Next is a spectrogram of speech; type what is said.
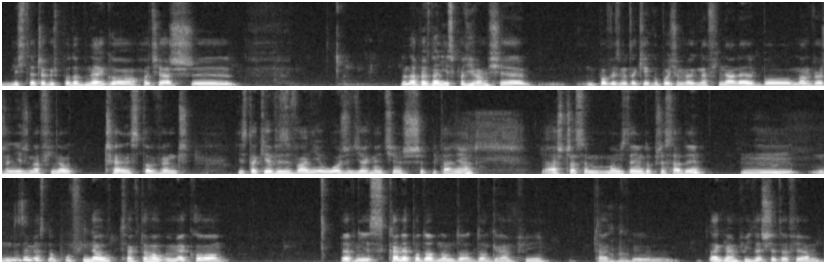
myślę, czegoś podobnego, chociaż yy, No na pewno nie spodziewam się powiedzmy takiego poziomu jak na finale, bo mam wrażenie, że na finał często wręcz jest takie wyzwanie ułożyć jak najcięższe pytania, aż czasem moim zdaniem do przesady. Mm, Natomiast no półfinał traktowałbym jako pewnie skalę podobną do, do Grand Prix. Tak, Mhm. y, na Grand Prix też się trafiają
